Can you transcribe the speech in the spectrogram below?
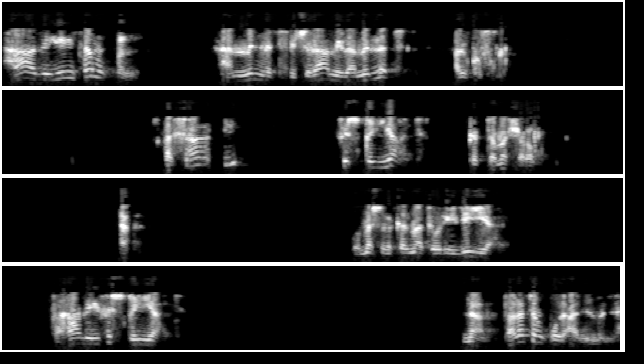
هذه تنقل عن ملة الإسلام إلى ملة الكفر. الثاني فسقيات كالتمشعر ومسألة الماتوريدية فهذه فسقيات. نعم فلا تنقل عن الملة.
